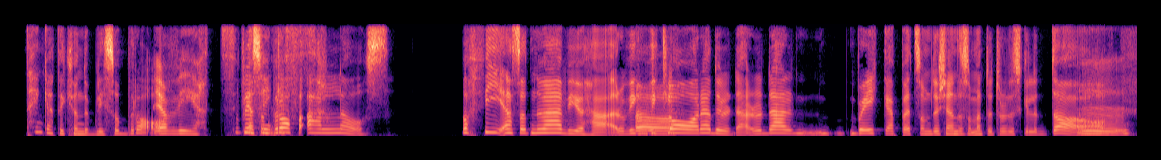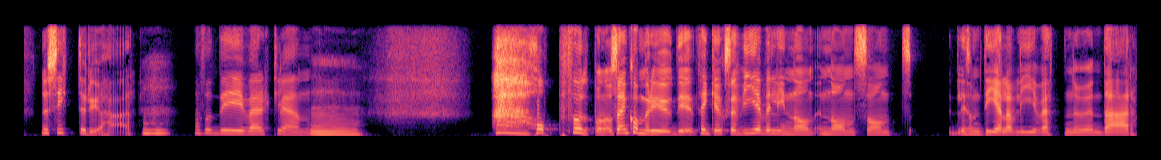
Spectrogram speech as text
tänk att det kunde bli så bra. Jag vet. Det blev Jag så bra för alla oss. Vad fint, alltså att nu är vi ju här och vi, Ja. vi klarade det där. Och det där breakupet som du kände som att du trodde skulle dö av. Mm. Nu sitter du ju här. Mm. Alltså det är verkligen Mm. hoppfullt. På något. Sen kommer det ju, det, jag tänker också, vi är väl i någon, någon sånt liksom del av livet nu där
